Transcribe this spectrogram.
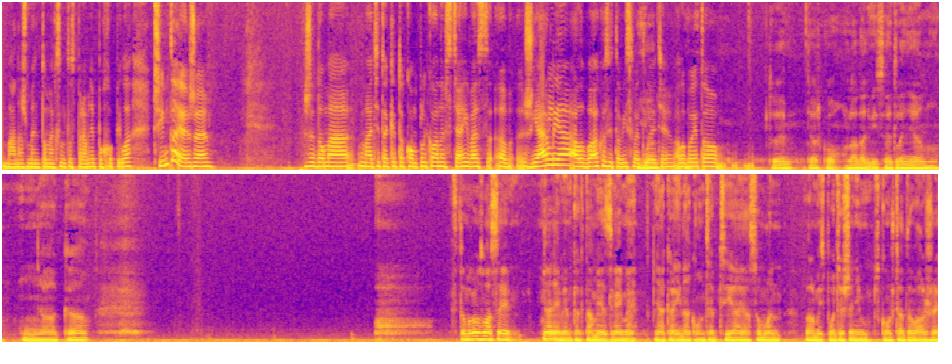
manažmentom, ak som to správne pochopila. Čím to je, že že doma máte takéto komplikované vzťahy, vás e, žiarlia, alebo ako si to vysvetľujete? Ja, alebo je to... To je ťažko hľadať vysvetlenia. No. Ak, v tom rozhlase, ja neviem, tak tam je zrejme nejaká iná koncepcia. Ja som len veľmi s potešením skonštatoval, že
